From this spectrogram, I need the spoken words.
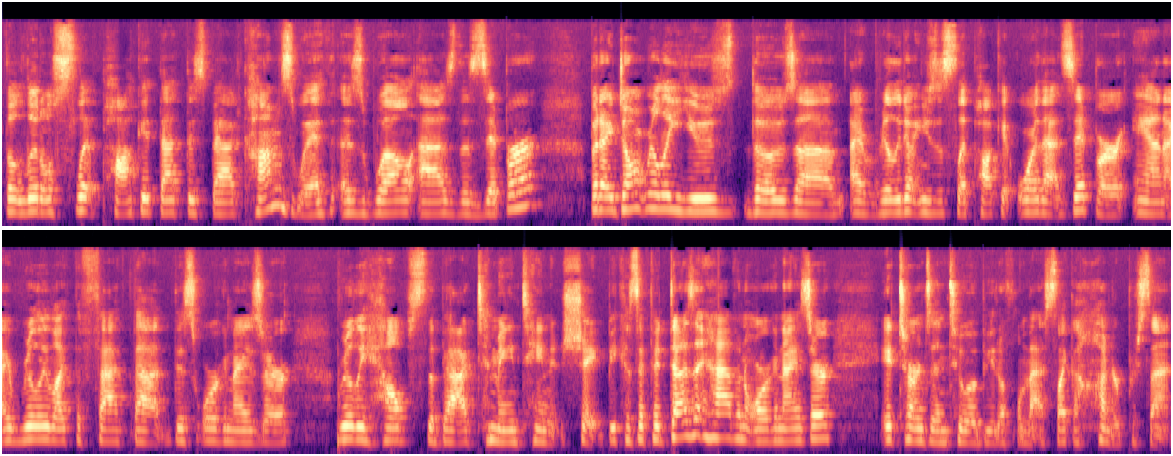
the little slip pocket that this bag comes with as well as the zipper but I don't really use those, um, I really don't use a slip pocket or that zipper, and I really like the fact that this organizer really helps the bag to maintain its shape, because if it doesn't have an organizer, it turns into a beautiful mess, like 100%.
